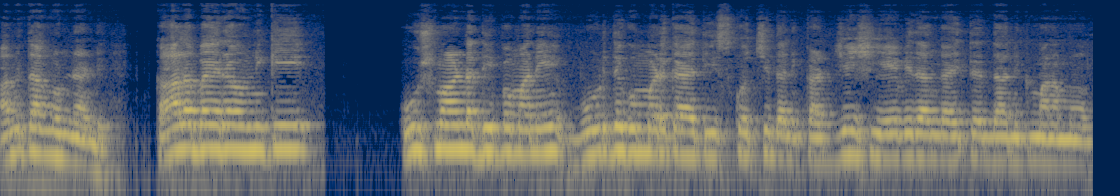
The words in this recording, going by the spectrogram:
అమితంగా ఉండండి. కాలభైరవునికి కూష్మాండ దీపం అని బూడిద గుమ్మడికాయ తీసుకొచ్చి దాన్ని కట్ చేసి ఏ విధంగా అయితే దానికి మనము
